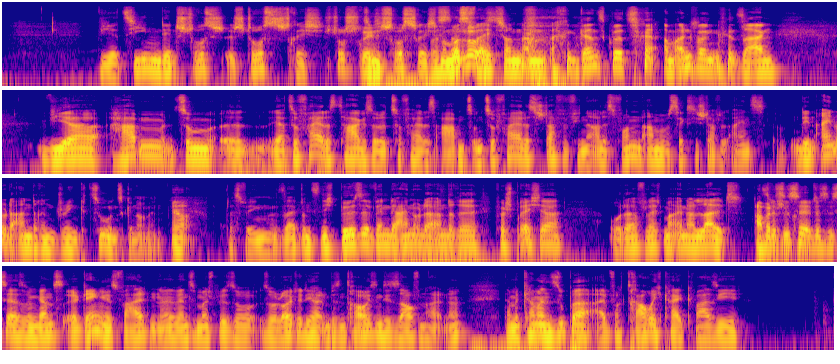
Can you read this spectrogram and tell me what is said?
Wir ziehen den Struss, Strussstrich. Strussstrich. Den Strussstrich. Man muss los? vielleicht schon am, ganz kurz am Anfang sagen, wir haben zum, äh, ja, zur Feier des Tages oder zur Feier des Abends und zur Feier des Staffelfinales von Arm aber Sexy Staffel 1 den ein oder anderen Drink zu uns genommen. Ja. Deswegen seid uns nicht böse, wenn der ein oder andere Versprecher oder vielleicht mal einer lallt. Aber das ist ja, dazwischenkommt. das ist ja so ein ganz äh, gängiges Verhalten, ne? Wenn zum Beispiel so, so Leute, die halt ein bisschen traurig sind, die saufen halt, ne? Damit kann man super einfach Traurigkeit quasi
